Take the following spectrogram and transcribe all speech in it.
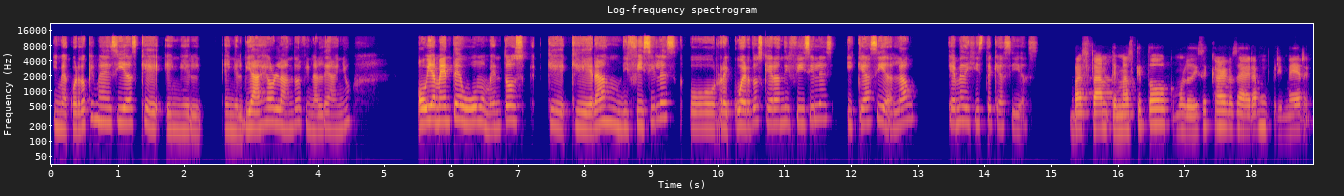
Y me acuerdo que me decías que en el, en el viaje a Orlando a final de año, obviamente hubo momentos que, que eran difíciles o recuerdos que eran difíciles. ¿Y qué hacías, Lau? ¿Qué me dijiste que hacías? Bastante, más que todo, como lo dice Carlos, o sea, era mi primer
